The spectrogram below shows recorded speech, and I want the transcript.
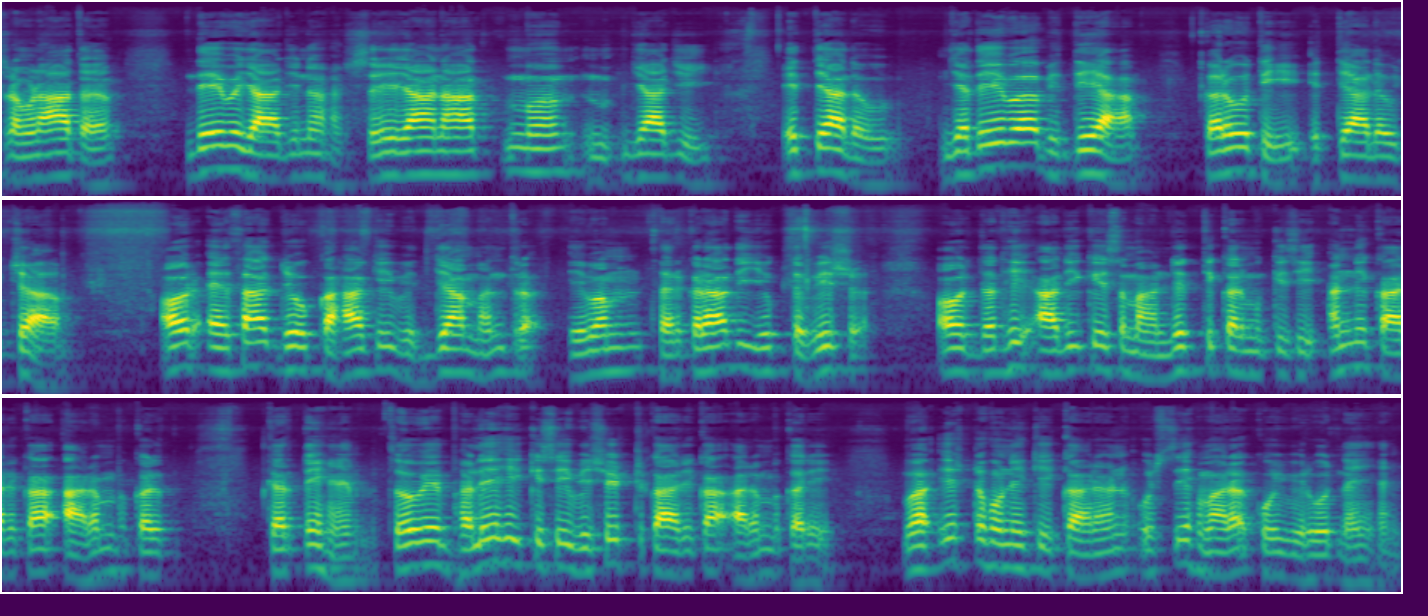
श्रवणात् देवयाजिन श्रेयानात्मयाजी इत्याद। यदेव विद्या करोति इत्याद च। और ऐसा जो कहा कि विद्या मंत्र एवं शर्करादि युक्त विष और दधि आदि के समान नित्य कर्म किसी अन्य कार्य का आरंभ कर, करते हैं तो वे भले ही किसी विशिष्ट कार्य का आरंभ करें। वह इष्ट होने के कारण उससे हमारा कोई विरोध नहीं है।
